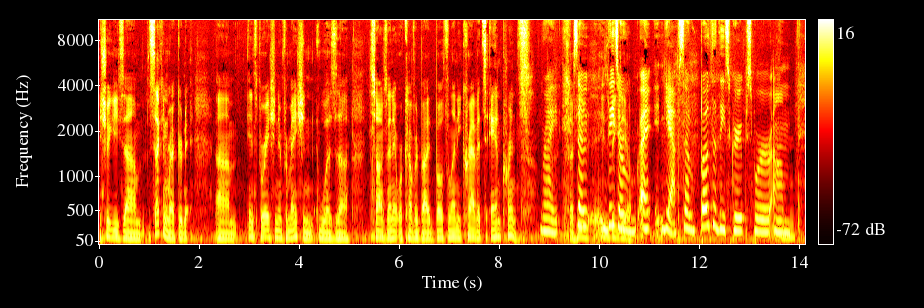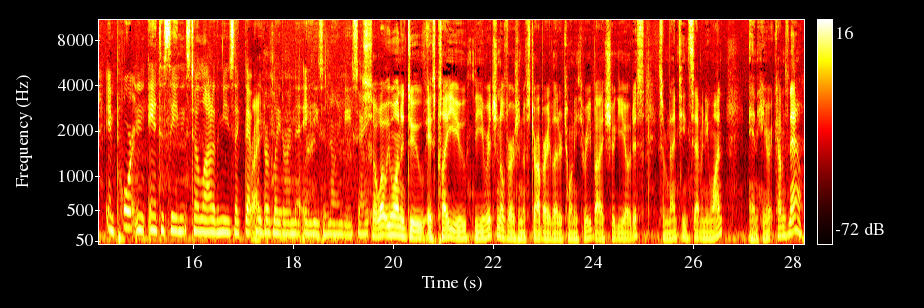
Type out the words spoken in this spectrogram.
Shuggie's um, second record, um, Inspiration Information, was uh, songs on it were covered by both Lenny Kravitz and Prince. Right. So So, he- these are. Mm-hmm. uh, yeah. So both of these groups were um, important antecedents to a lot of the music that we heard later in the '80s and '90s. Right. So what we want to do is play you the original version of Strawberry Letter 23 by Shuggie Otis. It's from 1971, and here it comes now.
